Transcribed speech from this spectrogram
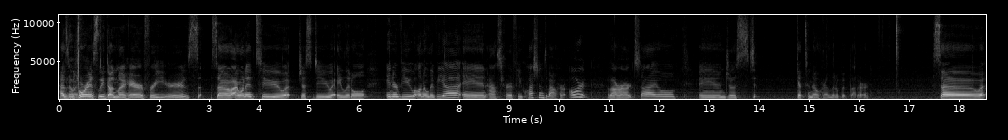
has No, notoriously done my hair for years. So I wanted to just do a little interview on Olivia and ask her a few questions about her art, about her art style, and just get to know her a little bit better. So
